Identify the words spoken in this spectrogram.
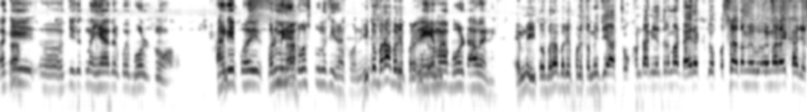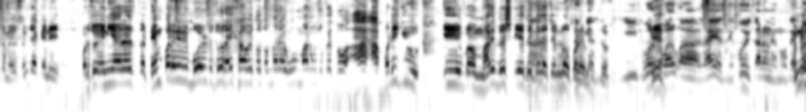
બાકી હકીકતમાં અહીંયા આગળ કોઈ બોલ્ટ નો આવે. કારણ કે પરમિનન્ટ વસ્તુ નથી રાખવાની. એ તો બરાબર છે એમાં બોલ્ટ આવે નહીં. એમને એ તો બરાબર છે પણ તમે જે આ ચોખંડાની અંદરમાં ડાયરેક્ટ જો પથરા તમે એમાં રાખ્યા છે તમે સમજ્યા કે નહીં? પણ જો એની યાર ટેમ્પરરી બોલ્ટ જો રાખ્યા હોય તો તમારે હું માનું છું કે તો આ આ પડી ગયું એ મારી દ્રષ્ટિએથી કદાચ ન પડે કોઈ કારણે એમને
